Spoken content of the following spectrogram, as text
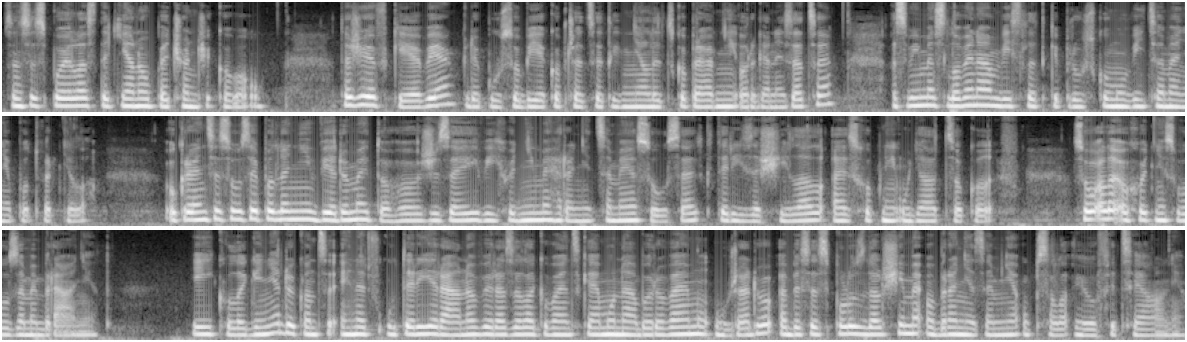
jsem se spojila s Tetianou Pečončikovou. Ta žije v Kijevě, kde působí jako předsedkyně lidskoprávní organizace a svými slovy nám výsledky průzkumu víceméně potvrdila. Ukrajinci jsou si podle ní vědomi toho, že za jejich východními hranicemi je soused, který zešílel a je schopný udělat cokoliv. Jsou ale ochotni svou zemi bránit. Její kolegyně dokonce i hned v úterý ráno vyrazila k vojenskému náborovému úřadu, aby se spolu s dalšími obraně země upsala i oficiálně.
